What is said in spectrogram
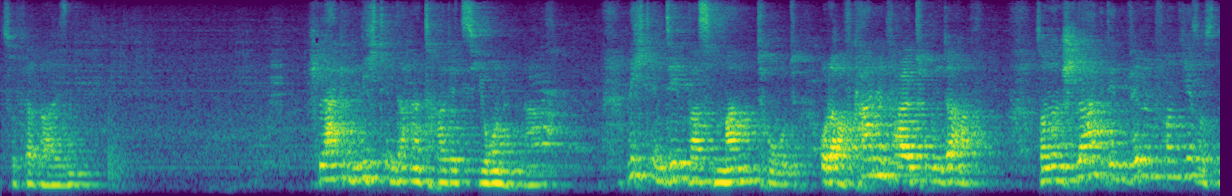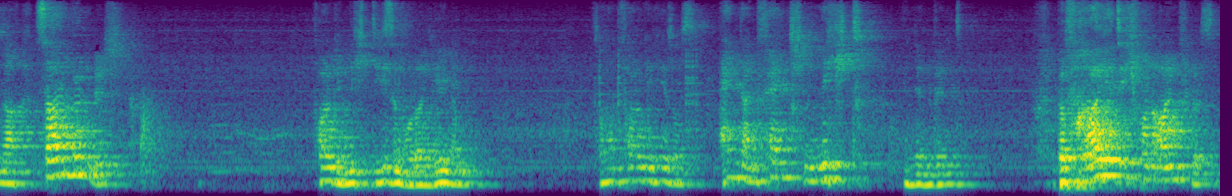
zu verweisen. Schlage nicht in deiner Tradition nach, nicht in dem, was man tut oder auf keinen Fall tun darf, sondern schlage den Willen von Jesus nach. Sei mündig. Folge nicht diesem oder jenem, sondern folge Jesus. Häng dein Fähnchen nicht in den Wind. Befreie dich von Einflüssen.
